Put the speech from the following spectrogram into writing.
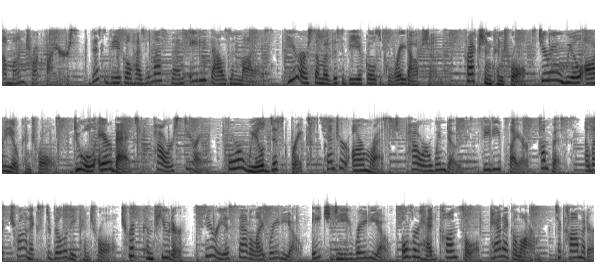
among truck buyers. This vehicle has less than 80,000 miles. Here are some of this vehicle's great options. Traction control, steering wheel audio controls, dual airbags, power steering, four-wheel disc brakes, center armrest, power windows, CD player, compass, electronic stability control, trip computer, Sirius satellite radio, HD radio, overhead console, panic alarm, tachometer,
